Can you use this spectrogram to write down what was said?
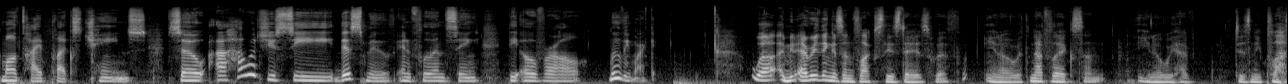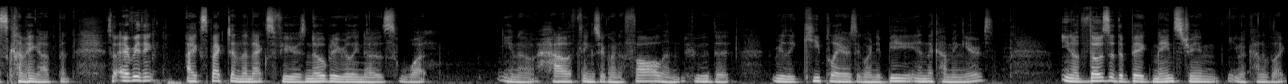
multiplex chains. So, uh, how would you see this move influencing the overall movie market? Well, I mean, everything is in flux these days with you know with Netflix and you know we have Disney Plus coming up, and so everything. I expect in the next few years, nobody really knows what you know how things are going to fall and who the really key players are going to be in the coming years. You know, those are the big mainstream, you know, kind of like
